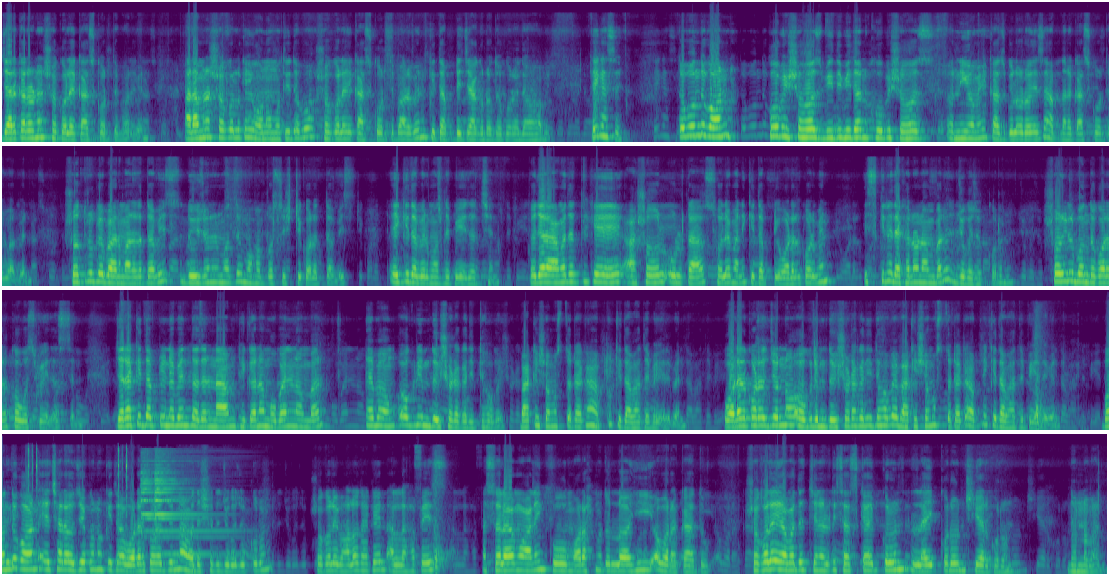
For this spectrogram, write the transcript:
যার কারণে সকলে কাজ করতে পারবেন। আর আমরা সকলকেই অনুমতি দেব, সকলেই কাজ করতে পারবেন। কিতাবটি জাগ্রত করে দেওয়া হবে। ঠিক আছে? তো বন্ধুগণ, খুবই সহজ বিধিবিধান, খুবই সহজ নিয়মে কাজগুলো রয়েছে, আপনারা কাজ করতে পারবেন। শত্রুকে বান মারার তাবিজ, দুইজনের মধ্যে মহাব্বত সৃষ্টি করার তাবিজ এই কিতাবের মধ্যে পেয়ে যাচ্ছেন। তো যারা আমাদের থেকে আসল উল্টা সোলেমানি কিতাবটি অর্ডার করবেন, স্ক্রিনে দেখানো নাম্বারে যোগাযোগ করুন। শরীর বন্ধ করার কবচ পেয়ে যাচ্ছেন। যারা কিতাবটি নেবেন, তাদের নাম, ঠিকানা, মোবাইল নাম্বার এবং অগ্রিম দুইশো টাকা দিতে হবে। বাকি সমস্ত টাকা আপনি কিতাব হাতে পেয়ে দেবেন। অর্ডার করার জন্য অগ্রিম দুইশো টাকা দিতে হবে বাকি সমস্ত টাকা আপনি কিতাব হাতে পেয়ে দেবেন। বন্ধুগণ এছাড়াও যে কোনো কিতাব অর্ডার করার জন্য আমাদের সাথে যোগাযোগ করুন। সকলে ভালো থাকেন আল্লাহ হাফেজ। আসসালামু আলাইকুম ওরহমতুল্লাহি ওবরাকাতু। সকলেই আমাদের চ্যানেলটি সাবস্ক্রাইব করুন লাইক করুন শেয়ার করুন। ধন্যবাদ।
